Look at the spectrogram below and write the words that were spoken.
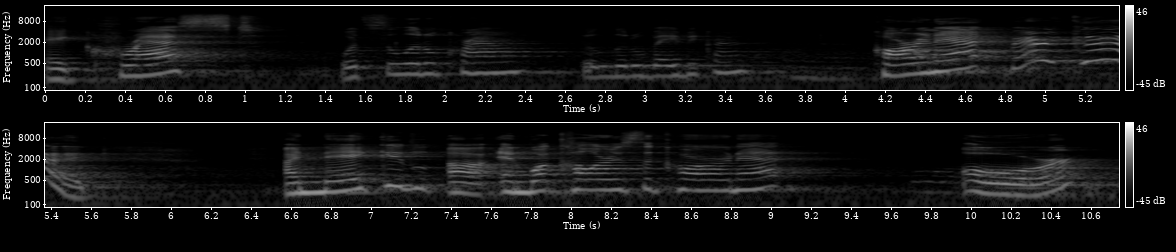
a crest. What's the little crown? The little baby crown? Coronet? Very good. A naked, uh, and what color is the coronet? Or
